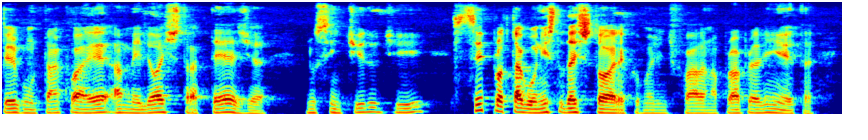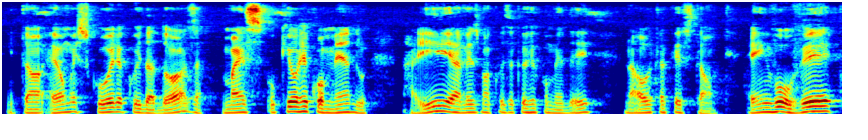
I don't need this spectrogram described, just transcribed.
perguntar qual é a melhor estratégia no sentido de ser protagonista da história, como a gente fala na própria vinheta. Então é uma escolha cuidadosa, mas o que eu recomendo aí é a mesma coisa que eu recomendei na outra questão. É envolver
